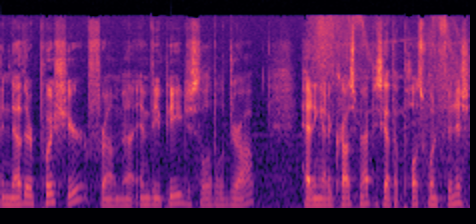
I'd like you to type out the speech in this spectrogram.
Another push here from uh, MVP, just a little drop. Heading out across map, he's got the plus one finish.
